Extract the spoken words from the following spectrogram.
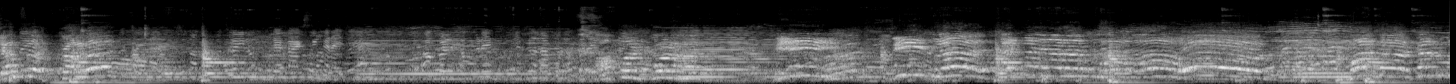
याचं कारण? आपण कोण आहात? मी मी तुला जन्म देणारा तुझा कोण? माझा जन्म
